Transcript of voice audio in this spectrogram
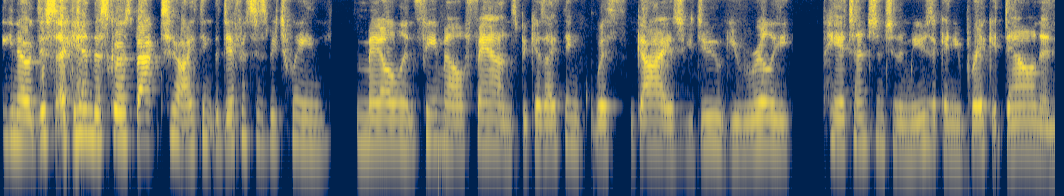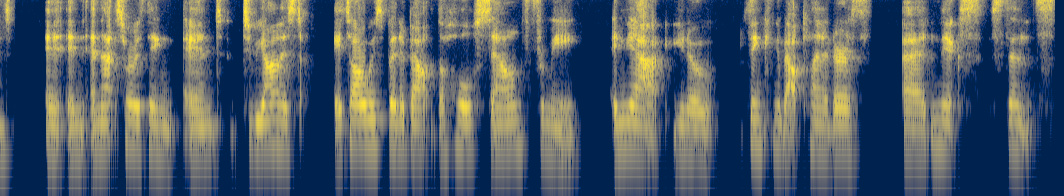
you know this again this goes back to i think the differences between male and female fans because i think with guys you do you really pay attention to the music and you break it down and and and that sort of thing. And to be honest it's always been about the whole sound for me. And yeah you know thinking about planet earth uh, Nick's synths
